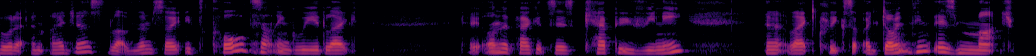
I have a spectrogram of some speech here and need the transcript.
old daughter, and I just love them. So it's called something weird like, okay, on the pack it says Capu Vini, and it like clicks up. I don't think there's much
